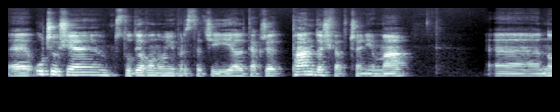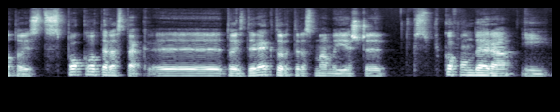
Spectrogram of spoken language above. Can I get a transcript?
E, uczył się, studiował na Uniwersytecie Yale, także pan doświadczenie ma. E, no to jest spoko. Teraz tak, e, to jest dyrektor, teraz mamy jeszcze co-foundera i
